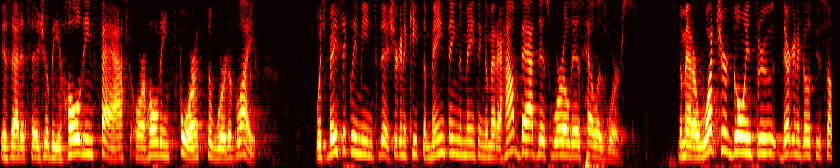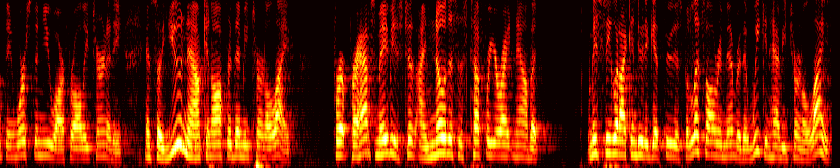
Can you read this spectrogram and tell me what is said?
is that it says you'll be holding fast or holding forth the word of life, which basically means this you're going to keep the main thing the main thing. No matter how bad this world is, hell is worse. No matter what you're going through, they're going to go through something worse than you are for all eternity. And so you now can offer them eternal life. For perhaps maybe it's just, I know this is tough for you right now, but let me see what I can do to get through this. But let's all remember that we can have eternal life.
